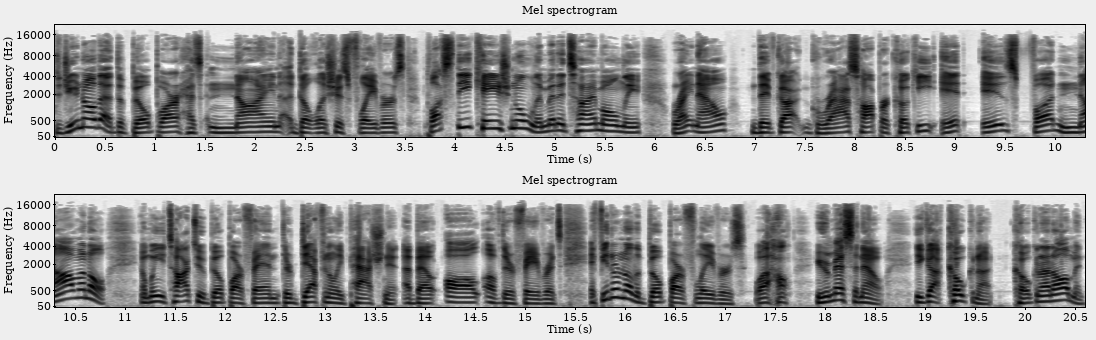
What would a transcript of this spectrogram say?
Did you know that the Built Bar has nine delicious flavors, plus the occasional limited time only? Right now, they've got Grasshopper Cookie. It is phenomenal. And when you talk to a Built Bar fan, they're definitely passionate about all of their favorites. If you don't know the Built Bar flavors, well, you're missing out. You got coconut, coconut almond,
